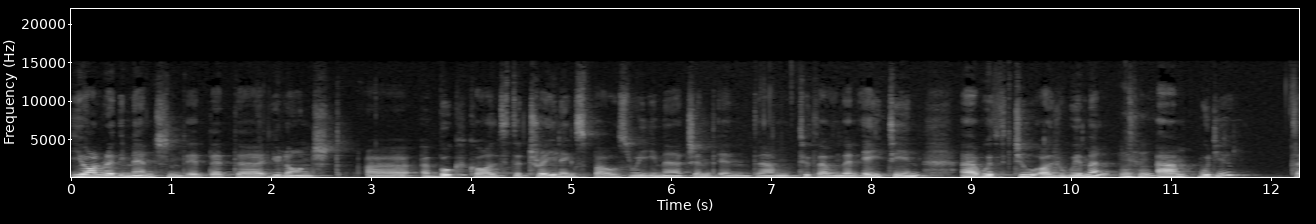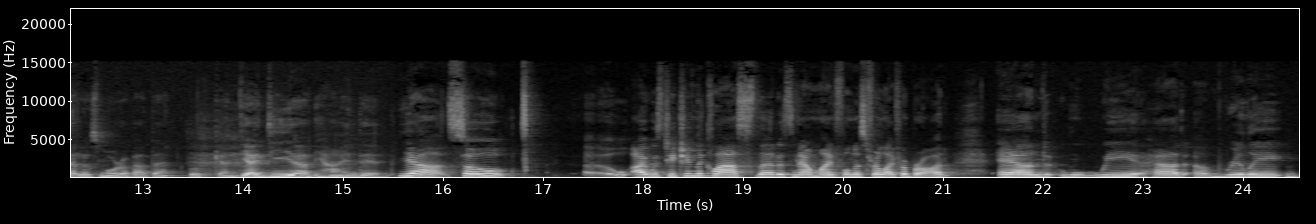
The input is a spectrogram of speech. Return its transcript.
you already mentioned it that uh, you launched uh, a book called The Trailing Spouse Reimagined in um, 2018 uh, with two other women. Um, would you tell us more about that book and the idea behind it? Yeah, so uh, I was teaching the class that is now Mindfulness for Life Abroad, and we had a really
